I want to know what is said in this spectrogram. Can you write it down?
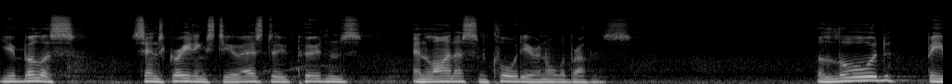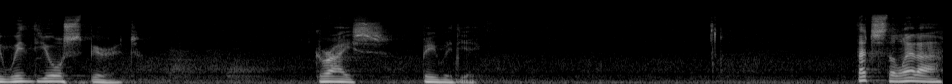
Eubulus sends greetings to you, as do Pudens and Linus and Claudia and all the brothers. The Lord be with your spirit. Grace be with you. That's the letter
